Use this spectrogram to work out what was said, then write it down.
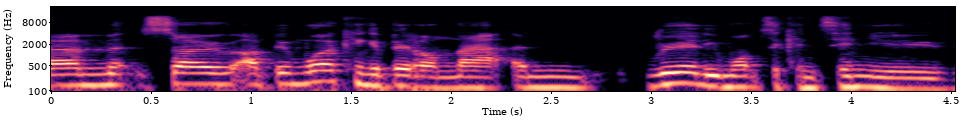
um, so I've been working a bit on that and really want to continue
